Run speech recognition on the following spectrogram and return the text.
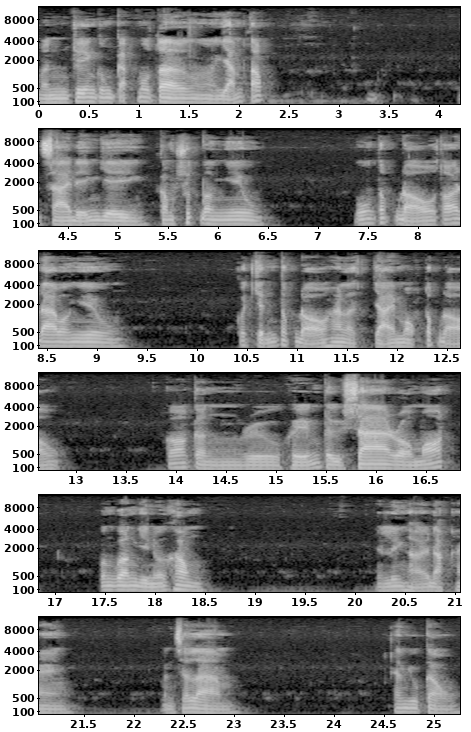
Mình chuyên cung cấp motor, giảm tốc. Xài điện gì, công suất bao nhiêu, muốn tốc độ tối đa bao nhiêu, có chỉnh tốc độ hay là chạy một tốc độ, có cần điều khiển từ xa, remote, vân vân gì nữa không? Thì liên hệ đặt hàng, mình sẽ làm theo nhu cầu.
